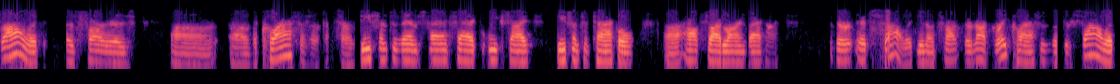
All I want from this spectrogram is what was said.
solid as far as uh, uh, the classes are concerned. Defensive end, strong side, weak side, defensive tackle, uh, outside linebacker they're it's solid. You know, it's not they're not great classes, but they're solid.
